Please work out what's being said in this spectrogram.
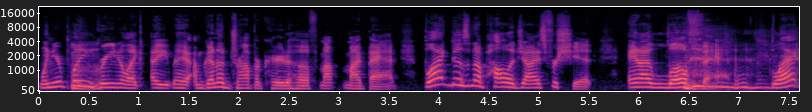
when you're playing Mhm. green you're like hey, hey, i'm going to drop a creative hoof my, my bad black doesn't apologize for shit and i love that black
